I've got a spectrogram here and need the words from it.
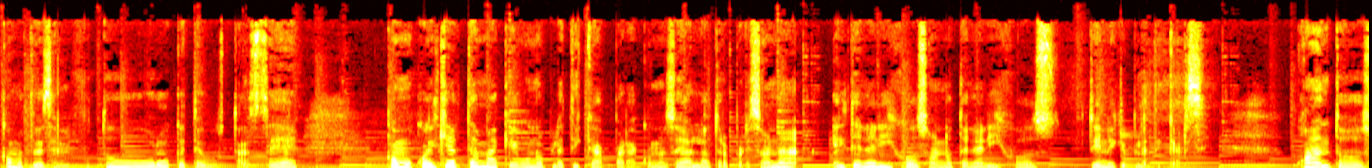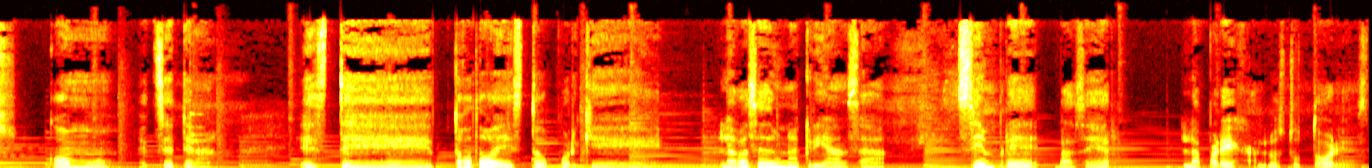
cómo te ves en el futuro, qué te gusta hacer. Como cualquier tema que uno platica para conocer a la otra persona, el tener hijos o no tener hijos tiene que platicarse. ¿Cuántos? ¿Cómo? Etcétera. Este, todo esto porque la base de una crianza siempre va a ser la pareja, los tutores,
